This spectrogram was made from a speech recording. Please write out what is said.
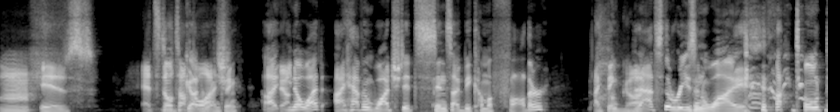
Mm, is it's still tough to watch. wrenching. I, Yeah. you know what? I haven't watched it since I've become a father. I Oh, think God. that's the reason why I don't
